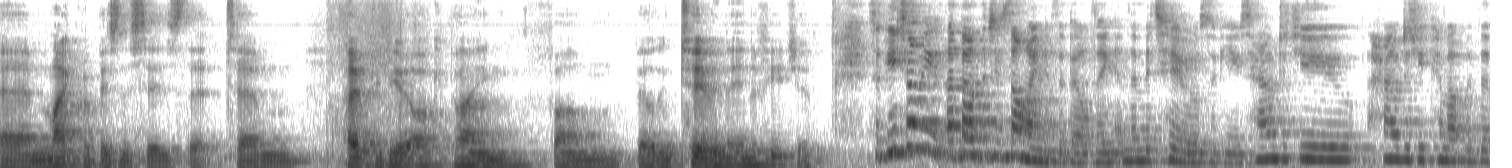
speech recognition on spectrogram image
um, micro businesses that um, hopefully be occupying farm building two in, the, in the future. So can you tell me about the design of the building and the materials of use? How did you how did you come up with the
